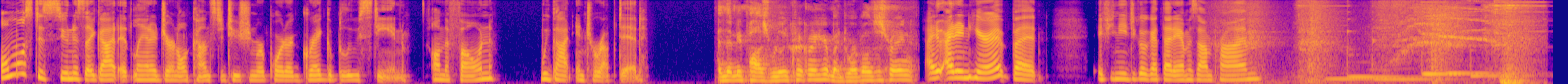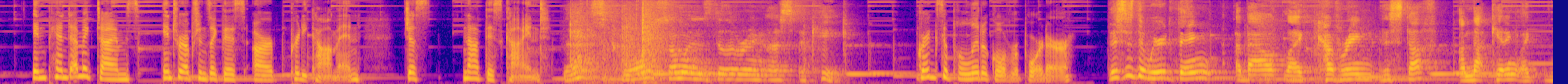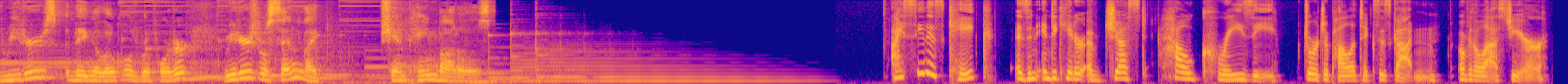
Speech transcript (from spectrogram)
Almost as soon as I got Atlanta Journal Constitution reporter Greg Bluestein on the phone, we got interrupted. And let me pause really quick right here. My doorbell just rang. I, I didn't hear it, but if you need to go get that Amazon Prime. In pandemic times, interruptions like this are pretty common, just not this kind. That's cool. Someone's delivering us a cake. Greg's a political reporter. This is the weird thing about like covering this stuff. I'm not kidding. Like readers, being a local reporter, readers will send like champagne bottles. I see this cake as an indicator of just how crazy Georgia politics has gotten over the last year.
